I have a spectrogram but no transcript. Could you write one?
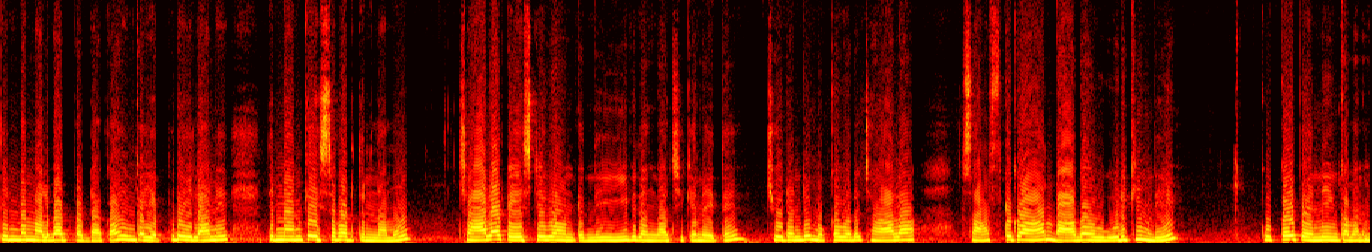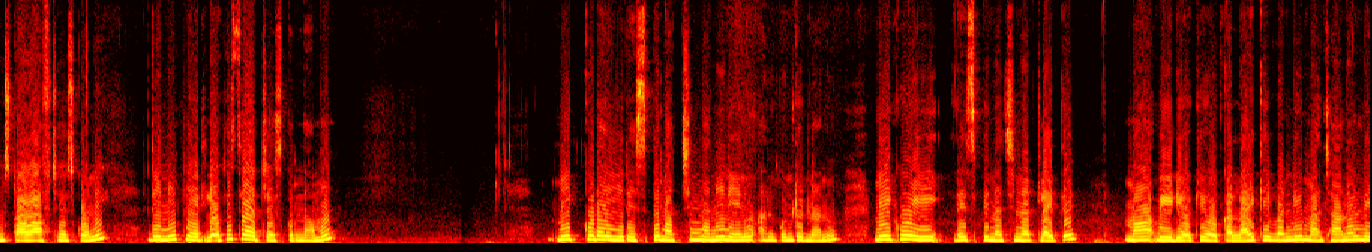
తినడం అలవాటు పడ్డాక ఇంకా ఎప్పుడు ఇలానే తినడానికే ఇష్టపడుతున్నాము. చాలా టేస్టీగా ఉంటుంది ఈ విధంగా చికెన్ అయితే. చూడండి ముక్క కూడా చాలా సాఫ్ట్గా బాగా ఉడికింది. కుక్ అయిపోయింది. ఇంకా మనం స్టవ్ ఆఫ్ చేసుకొని దీన్ని ప్లేట్లోకి సర్వ్ చేసుకుందాము. మీకు కూడా ఈ రెసిపీ నచ్చిందని నేను అనుకుంటున్నాను. మీకు ఈ రెసిపీ నచ్చినట్లయితే మా వీడియోకి ఒక లైక్ ఇవ్వండి. మా ఛానల్ని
